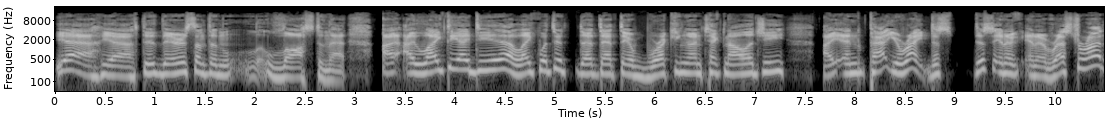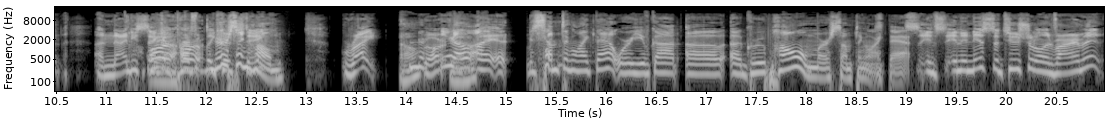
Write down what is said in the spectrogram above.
Yeah, yeah. There, there is something lost in that. I, I like the idea. I like what they're, that that they're working on technology. I and Pat, you're right. This this in a in a restaurant, a 90 second Or, or perfectly cooked nursing steak. home. Right. Oh, Or- You know, yeah. I, something like that where you've got a, a group home or something like that. it's in an institutional environment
